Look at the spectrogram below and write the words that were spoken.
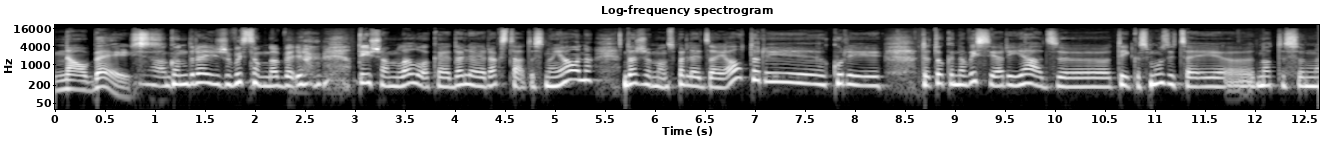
nav bijis. Jā, gandrīz visam nebija. Tīšām lielākajai daļai rakstātas no jauna. Daži mums palīdzēja autori, kuri, to, ka nav visi arī jādz tī, kas muzicēja notas un,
